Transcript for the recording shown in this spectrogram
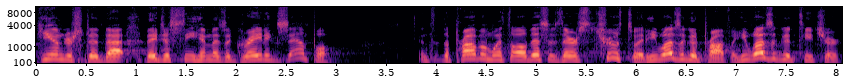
he understood that. They just see him as a great example. And the problem with all this is there's truth to it. He was a good prophet, he was a good teacher.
